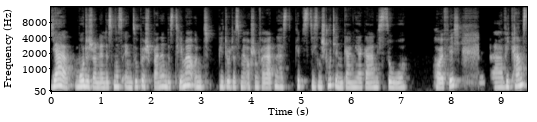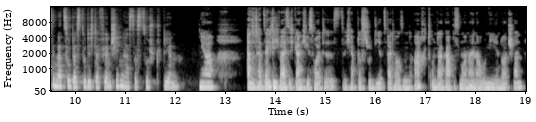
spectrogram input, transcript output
Ja, Modejournalismus, ein super spannendes Thema und wie du das mir auch schon verraten hast, gibt es diesen Studiengang ja gar nicht so häufig. Äh, wie kam es denn dazu, dass du dich dafür entschieden hast, das zu studieren? Ja, also tatsächlich weiß ich gar nicht, wie es heute ist. Ich habe das studiert 2008 und da gab es nur an einer Uni in Deutschland.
